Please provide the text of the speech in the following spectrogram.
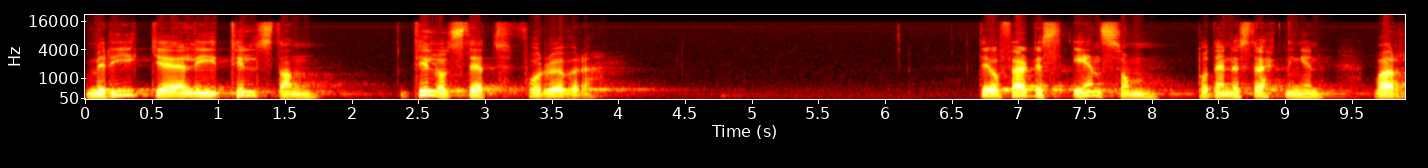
og med rikelig tilstand tilholdssted for røvere. Det å ferdes ensom på denne strekningen var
